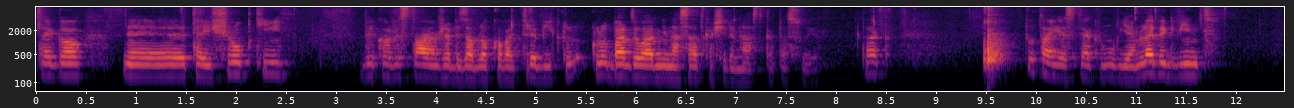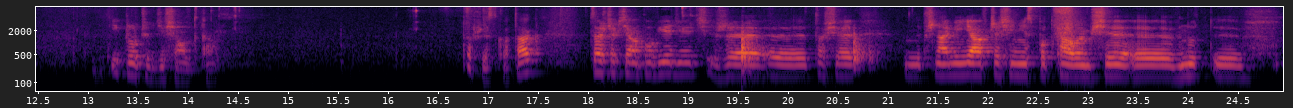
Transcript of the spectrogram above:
tego, yy, tej śrubki wykorzystałem, żeby zablokować trybik. Bardzo ładnie nasadka 17 pasuje. Tak. Tutaj jest, jak mówiłem, lewy gwint i kluczyk dziesiątka. To wszystko, tak? Co jeszcze chciałem powiedzieć, że y, to się, y, przynajmniej ja wcześniej nie spotkałem się y, w, y, y, w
